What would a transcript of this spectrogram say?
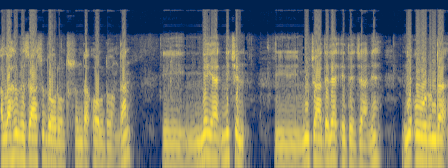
Allah'ın rızası doğrultusunda olduğundan neye, niçin mücadele edeceğini, ne uğrunda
